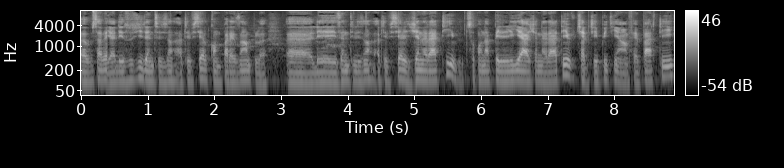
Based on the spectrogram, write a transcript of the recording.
euh, vous savez, il y a des outils d'intelligence artificielle comme par exemple euh, les intelligences artificielles génératives, ce qu'on appelle l'IA générative. ChatGPT en fait partie,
